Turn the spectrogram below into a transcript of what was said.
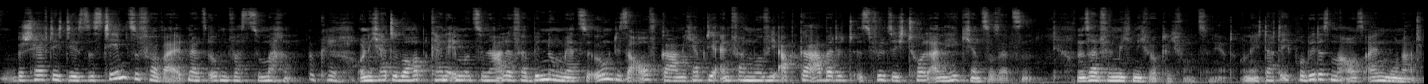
beschäftigt, dieses System zu verwalten, als irgendwas zu machen. Okay. Und ich hatte überhaupt keine emotionale Verbindung mehr zu irgend dieser Aufgaben. Ich habe die einfach nur wie abgearbeitet. Es fühlt sich toll an, Häkchen zu setzen. Und es hat für mich nicht wirklich funktioniert. Und ich dachte, ich probiere das mal aus, einen Monat.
